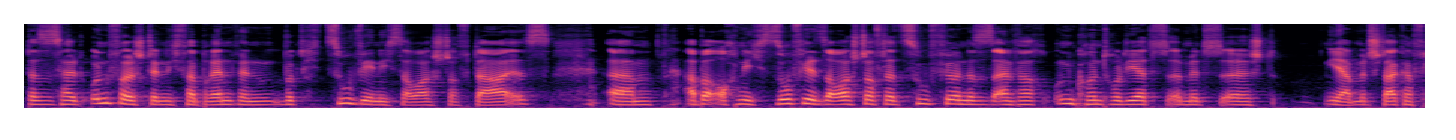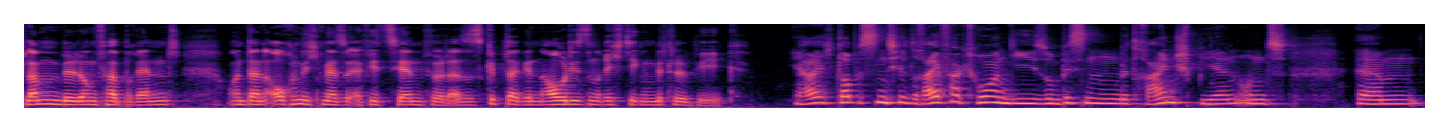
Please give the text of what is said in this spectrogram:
dass es halt unvollständig verbrennt, wenn wirklich zu wenig Sauerstoff da ist. Ähm, aber auch nicht so viel Sauerstoff dazu führen, dass es einfach unkontrolliert mit äh, ja, mit starker Flammenbildung verbrennt und dann auch nicht mehr so effizient wird. Also es gibt da genau diesen richtigen Mittelweg. Ja, ich glaube, es sind hier drei Faktoren, die so ein bisschen mit reinspielen und ähm,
